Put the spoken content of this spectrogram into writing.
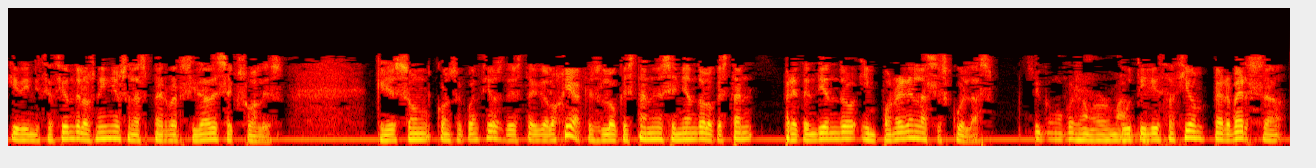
y de iniciación de los niños en las perversidades sexuales, que son consecuencias de esta ideología, que es lo que están enseñando, lo que están pretendiendo imponer en las escuelas. Sí, como cosa normal. Utilización perversa,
